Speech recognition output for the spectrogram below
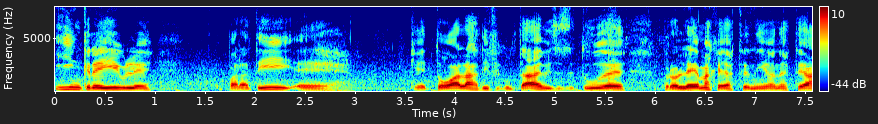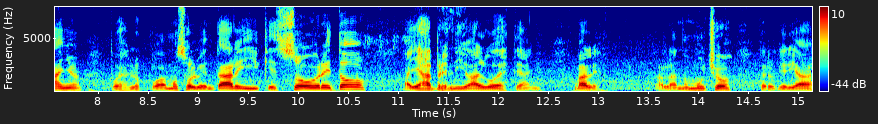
increíble para ti, eh, que todas las dificultades, vicisitudes, problemas que hayas tenido en este año, pues los podamos solventar y que sobre todo hayas aprendido algo de este año. Vale, hablando mucho, pero quería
